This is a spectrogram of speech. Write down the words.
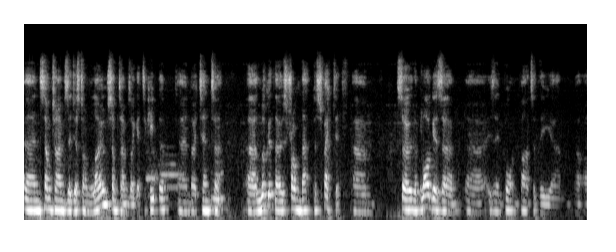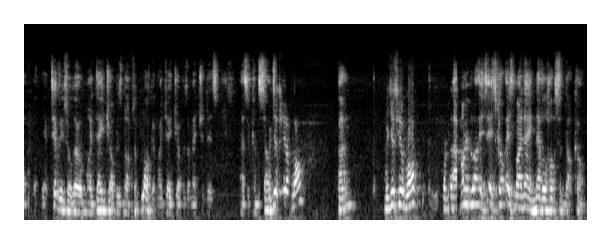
And sometimes they're just on loan. Sometimes I get to keep them, and I tend to mm-hmm. uh, look at those from that perspective. Um, so the blog is a uh, is an important part of the um, of, of, the activities. Although my day job is not a blogger, my day job, as I mentioned, is as a consultant. Which is your blog? Pardon? Which is your blog? Uh, my blog. It's, it's got it's my name, NevilleHobson.com.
